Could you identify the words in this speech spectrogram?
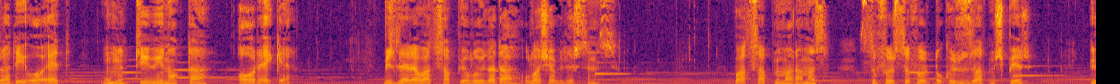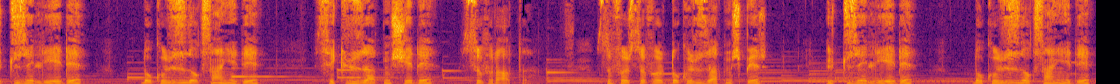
radio.umutv.org Bizlere WhatsApp yoluyla da ulaşabilirsiniz. WhatsApp numaramız 00961 357 997 867 06 00961 357 997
